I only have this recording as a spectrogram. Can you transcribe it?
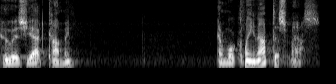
who is yet coming and will clean up this mess.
